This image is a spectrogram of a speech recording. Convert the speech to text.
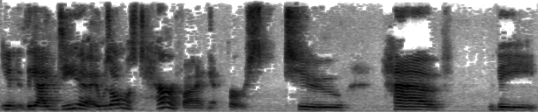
you know, the idea. It was almost terrifying at first to have the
